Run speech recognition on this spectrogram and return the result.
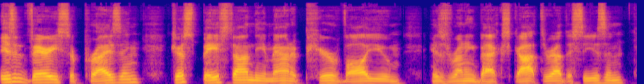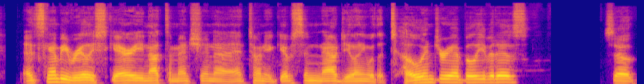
isn't very surprising just based on the amount of pure volume his running backs got throughout the season. It's going to be really scary, not to mention uh, Antonio Gibson now dealing with a toe injury, I believe it is. So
